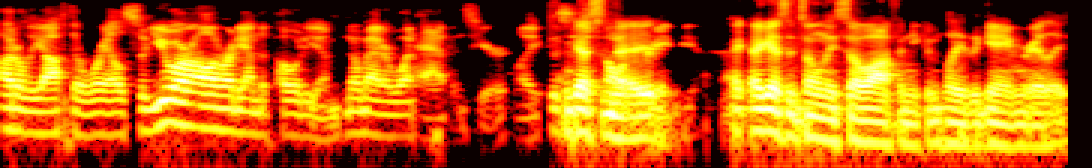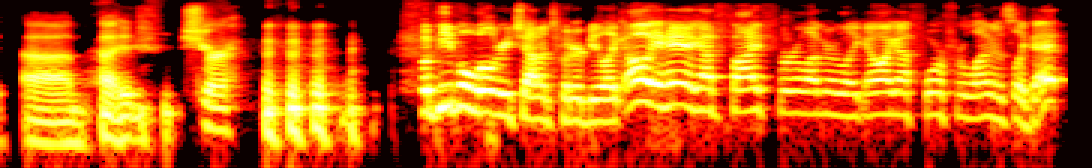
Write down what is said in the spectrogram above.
utterly off the rails. So you are already on the podium, no matter what happens here. Like this I'm is guessing that, I, I, guess it's only so often you can play the game, really. Uh, sure. but people will reach out on Twitter, be like, "Oh, hey, I got five for eleven," or like, "Oh, I got four for 11. It's like that.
